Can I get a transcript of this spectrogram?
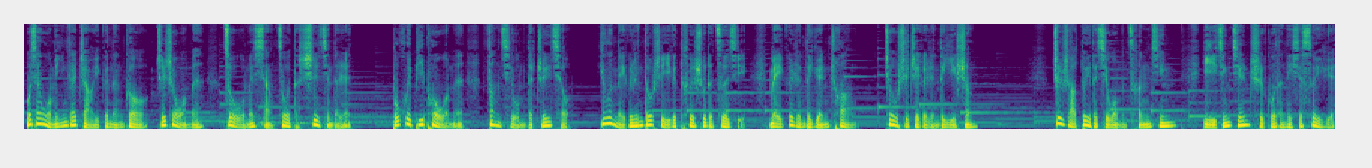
我想，我们应该找一个能够支持我们做我们想做的事情的人，不会逼迫我们放弃我们的追求，因为每个人都是一个特殊的自己，每个人的原创就是这个人的一生。至少对得起我们曾经已经坚持过的那些岁月，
